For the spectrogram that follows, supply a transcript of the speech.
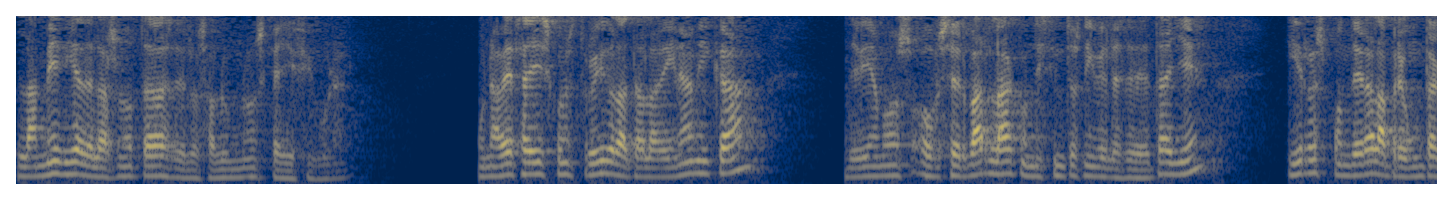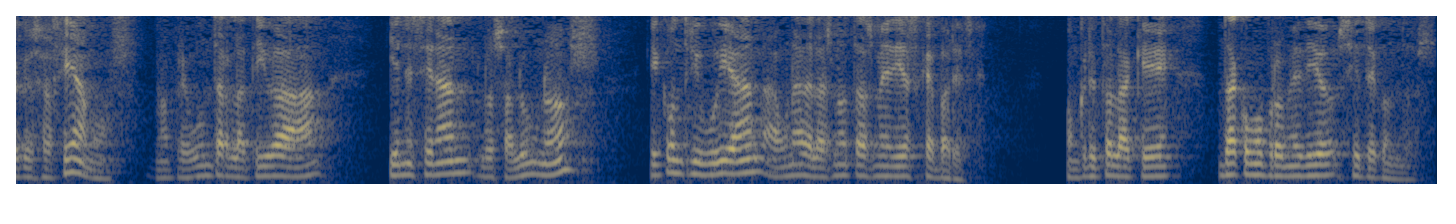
la media de las notas de los alumnos que allí figuran. Una vez hayáis construido la tabla dinámica, Debíamos observarla con distintos niveles de detalle y responder a la pregunta que os hacíamos, una pregunta relativa a quiénes eran los alumnos que contribuían a una de las notas medias que aparecen, en concreto la que da como promedio 7,2.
